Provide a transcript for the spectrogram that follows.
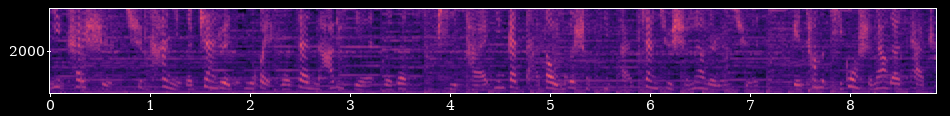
一开始去看你的战略机会，我在哪里边，我的品牌应该打造一个什么品牌，占据什么样的人群，给他们提供什么样的价值。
